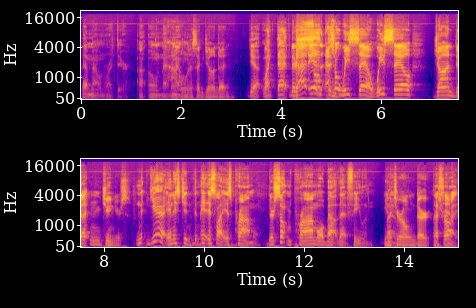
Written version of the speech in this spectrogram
that mountain right there. I own that I mountain. want to say John Dutton. Yeah, like that. There's That is that's what we sell. We sell John Dutton Juniors. Yeah, and it's just Mm-hmm. it's like it's primal. There's something primal about that feeling. You Let know? your own dirt. That's it. right.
